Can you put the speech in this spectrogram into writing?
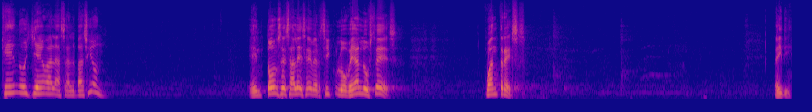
¿Qué nos lleva a la salvación? Entonces sale ese versículo, véanlo ustedes. Juan 3. Lady.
